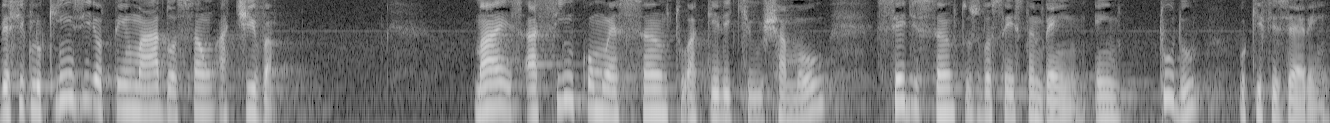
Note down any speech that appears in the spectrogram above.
Versículo 15, eu tenho uma adoção ativa. Mas, assim como é santo aquele que o chamou, sede santos vocês também, em tudo o que fizerem,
